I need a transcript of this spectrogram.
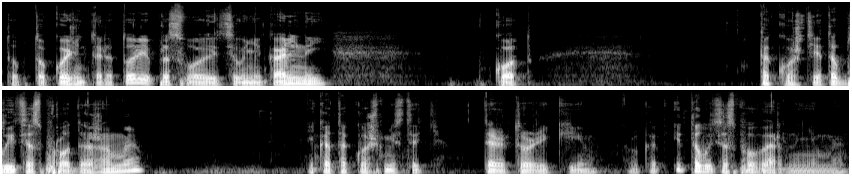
Тобто кожній території присвоюється унікальний код. Також є таблиця з продажами, яка також містить Territory Key, наприклад, і таблиця з поверненнями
